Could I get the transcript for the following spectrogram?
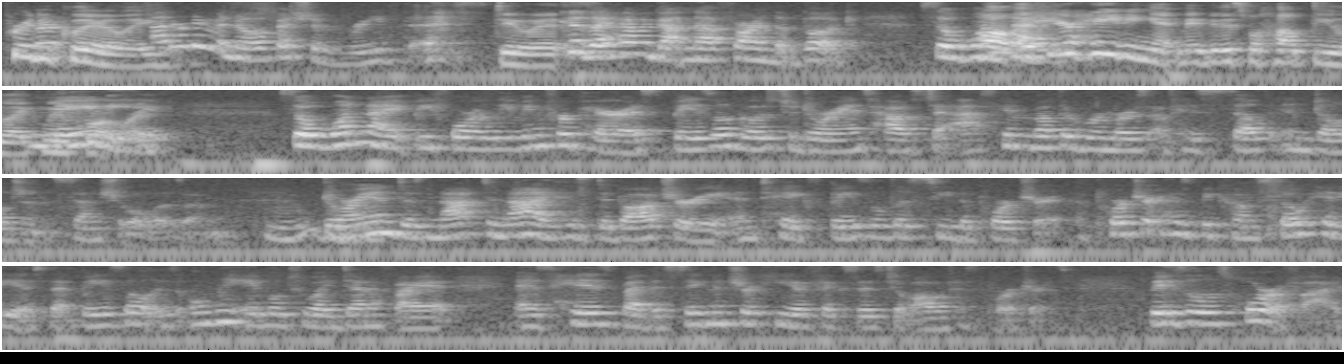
pretty But clearly. I don't even know if I should read this Do it. because I haven't gotten that far in the book. So one Well, night, if you're hating it, maybe this will help you like move Maybe. forward. So one night before leaving for Paris, Basil goes to Dorian's house to ask him about the rumors of his self-indulgent sensualism. Mm-hmm. Dorian does not deny his debauchery and takes Basil to see the portrait. The portrait has become so hideous that Basil is only able to identify it as his by the signature he affixes to all of his portraits. Basil is horrified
